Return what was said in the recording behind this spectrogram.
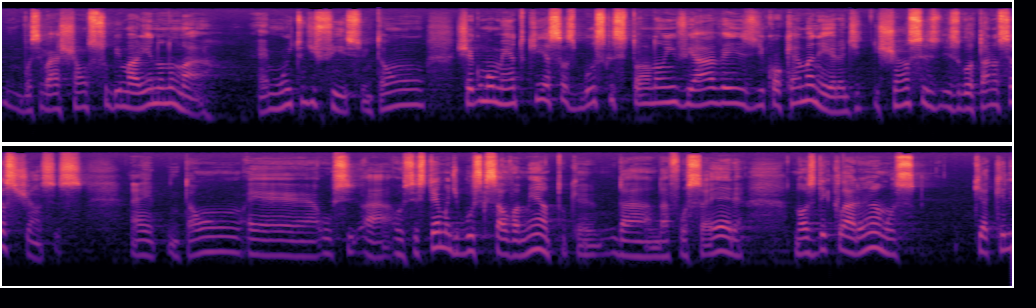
você vai achar um submarino no mar. É muito difícil. Então, chega um momento que essas buscas se tornam inviáveis de qualquer maneira, de chances, esgotaram-se as chances. É, então, é, o, a, o sistema de busca e salvamento que é da, da Força Aérea, nós declaramos que aquele,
